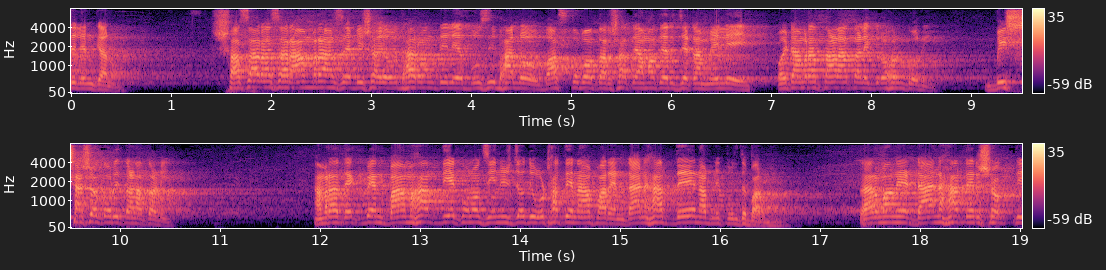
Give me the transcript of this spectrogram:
দিলেন কেন? সচরাচর আমরা যে বিষয়ে উদাহরণ দিলে বুঝি ভালো, বাস্তবতার সাথে আমাদের যেটা মেলে, ওইটা আমরা তাড়াতাড়ি গ্রহণ করি, বিশ্বাসও করি তাড়াতাড়ি। আমরা দেখবেন বাম হাত দিয়ে কোনো জিনিস যদি উঠাতে না পারেন, ডান হাত দেন, আপনি তুলতে পারবেন। তার মানে ডান হাতের শক্তি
